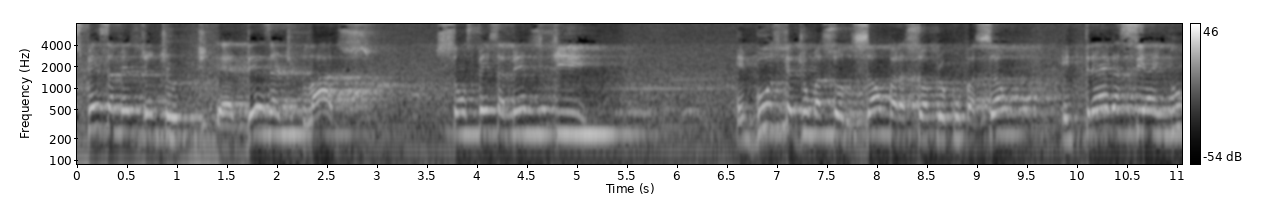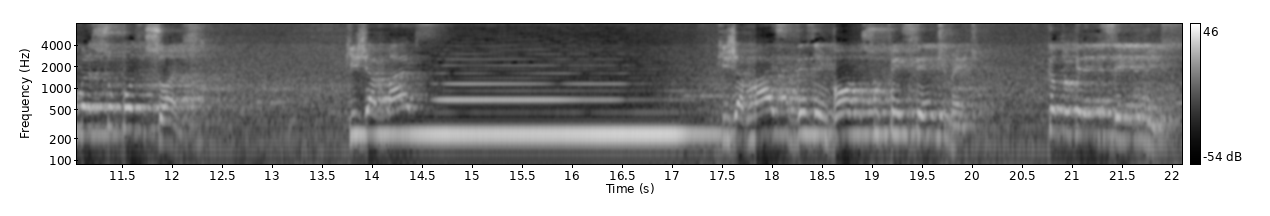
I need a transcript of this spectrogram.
Os pensamentos é, desarticulados são os pensamentos que, em busca de uma solução para a sua preocupação, entrega-se a inúmeras suposições que jamais que jamais se desenvolvem suficientemente. O que eu estou querendo dizer com isso?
